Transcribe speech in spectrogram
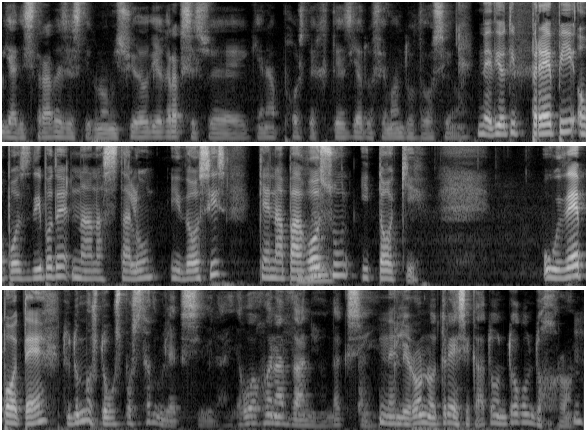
για τις τράπεζες τη γνώμη σου. Είδα ότι έγραψε και ένα post χτε για το θέμα των δόσεων. Ναι, διότι πρέπει οπωσδήποτε να ανασταλούν οι δόσεις και να παγώσουν οι τόκοι. Ουδέποτε. Του όμω τόκου πώς θα δουλέψει, δηλαδή. Εγώ έχω ένα δάνειο, εντάξει. Ναι. Πληρώνω 3% τόκων το χρόνο.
